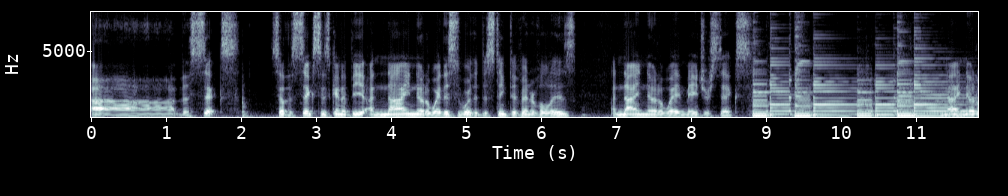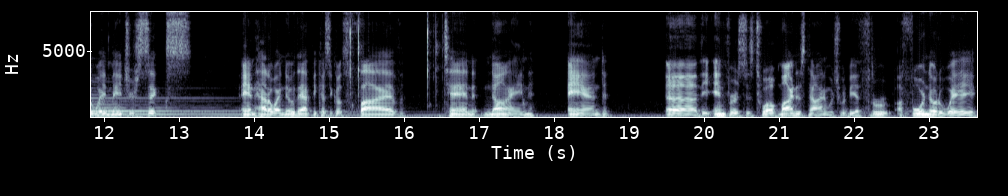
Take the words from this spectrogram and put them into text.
uh, the sixth. So the six is going to be a nine note away. This is where the distinctive interval is. A nine note away major six. Nine note away major six. And how do I know that? Because it goes five, ten, nine, and uh, the inverse is 12 minus 9, which would be a, a four note away,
